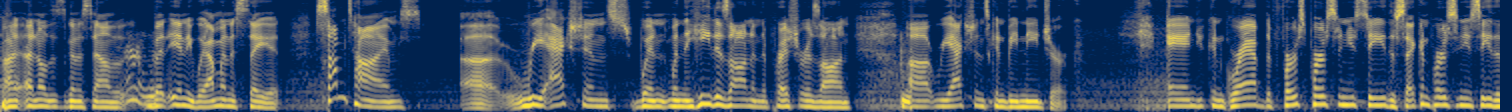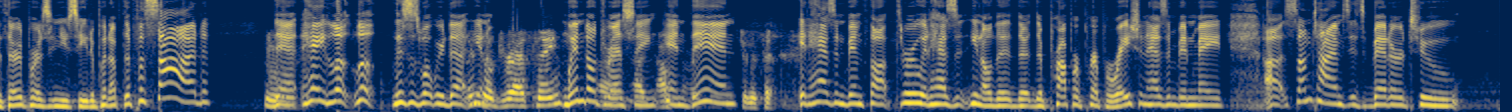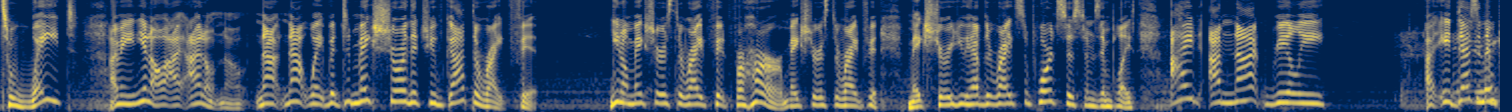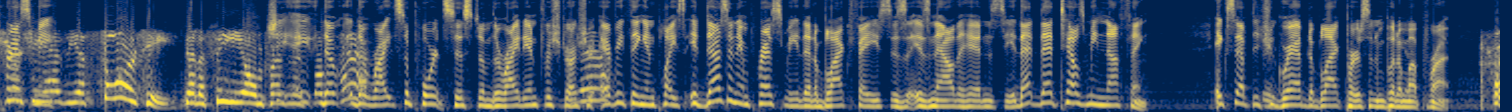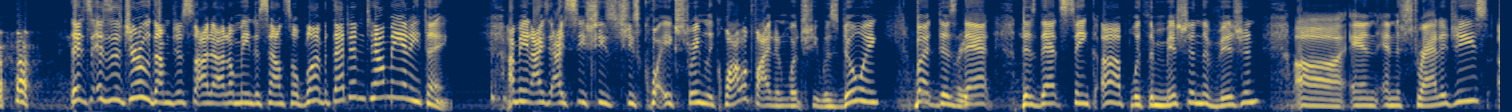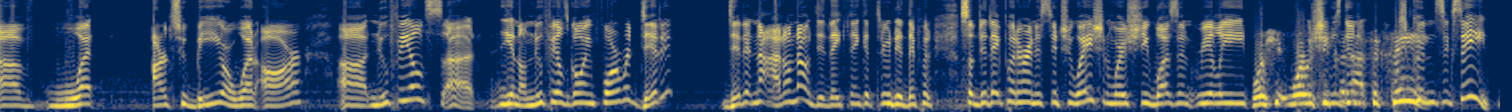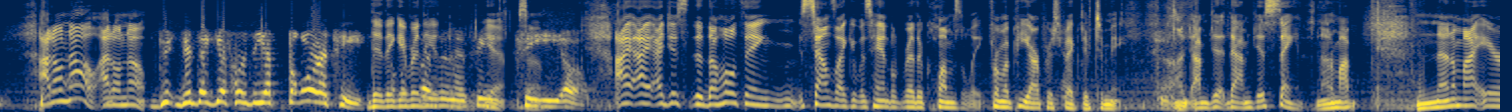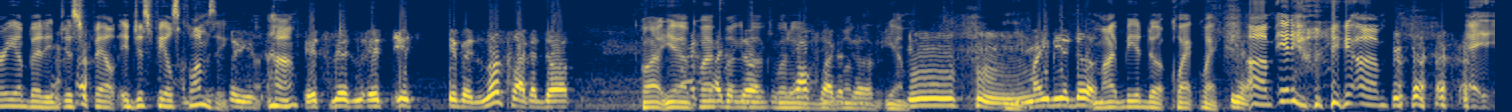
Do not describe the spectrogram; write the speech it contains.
I, I know this is going to sound, but anyway, I'm going to say it. Sometimes. Uh, reactions when when the heat is on and the pressure is on, uh, reactions can be knee jerk, and you can grab the first person you see, the second person you see, the third person you see to put up the facade that hey, look, look, this is what we're done. you Window know, dressing. window I- dressing, I'm and then shouldn't have said- it hasn't been thought through. It hasn't, you know, the the, the proper preparation hasn't been made. Uh, sometimes it's better to to wait. I mean, you know, I, I don't know, not not wait, but to make sure that you've got the right fit. You know, make sure it's the right fit for her. Make sure it's the right fit. Make sure you have the right support systems in place. I I'm not really. Uh, it doesn't Make sure impress she me. has the authority that a CEO and president She, the, have. the right support system, the right infrastructure, Yeah. everything in place. It doesn't impress me that a black face is, is now the head and the That that tells me nothing, except that you grabbed a black person and put them up front. it's, it's the truth. I'm just I, I don't mean to sound so blunt, but that didn't tell me anything. I mean, I, I see she's she's quite extremely qualified in what she was doing, but does that does that sync up with the mission, the vision, uh, and and the strategies of what are to be or what are uh, Newfields? Uh, you know, Newfields going forward. Did it? Did it not? I don't know. Did they think it through? Did they put so? Did they put her in a situation where she wasn't really Where she- where she could not succeed. She couldn't succeed. I don't know. I don't know. Did, did they give her the authority? Did they give her the authority? Yeah, so- CEO. I, I, I just the, the whole thing sounds like it was handled rather clumsily from a PR perspective to me. I, I'm just I'm just saying it's none of my none of my area, but it just felt it just feels clumsy. Huh? It's it, it it if it looks like a duck, Quack, yeah, quacks quack like like a a duck, duck, like a duck. Yeah. hmm, maybe a duck. Might be a duck, quack quack. Yeah. Um, anyway, um,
